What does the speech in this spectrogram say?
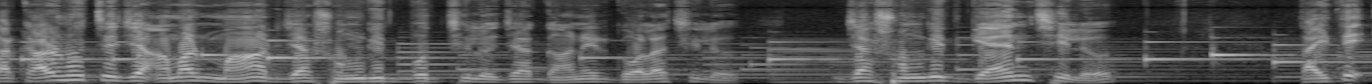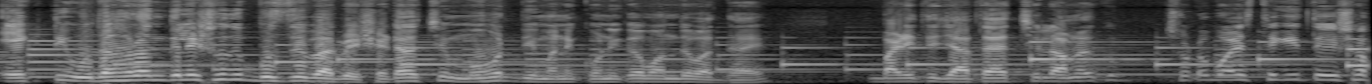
তার কারণ হচ্ছে যে আমার মার যা সঙ্গীতবোধ ছিল, যা গানের গলা ছিল, যা সংগীত জ্ঞান ছিল, তাইতে একটি উদাহরণ দিলে শুধু বুঝতে পারবে, সেটা হচ্ছে মোহর্দি মানে কণিকা বন্দ্যোপাধ্যায়। বাড়িতে যাতায়াত ছিল, আমরা খুব ছোট বয়স থেকেই তো এসব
